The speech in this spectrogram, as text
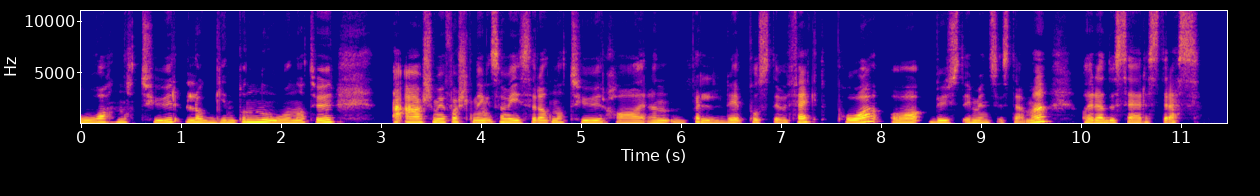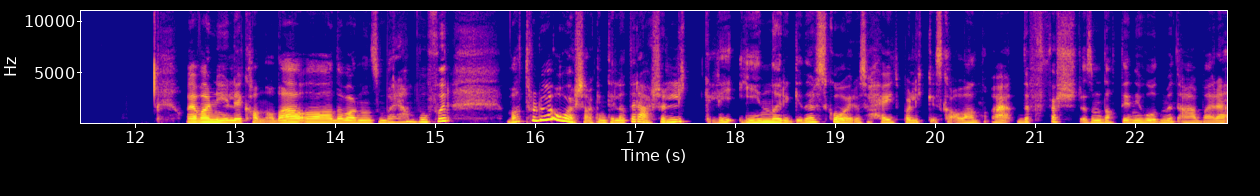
og natur, logge inn på noe natur. Det er så mye forskning som viser at natur har en veldig positiv effekt på å booste immunsystemet og redusere stress. Og jeg var nylig i Canada, og det var noen som bare Ja, hvorfor Hva tror du er årsaken til at dere er så lykkelige i Norge? Dere scorer så høyt på lykkeskalaen. Og det første som datt inn i hodet mitt, er bare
